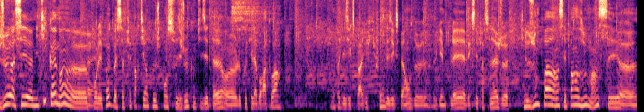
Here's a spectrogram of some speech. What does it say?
Jeu assez euh, mythique quand même, hein, euh, Ouais. pour l'époque, bah, ça fait partie un peu, je pense, ces jeux, comme tu disais tout à l'heure, euh, le côté laboratoire. On fait des ils font des expériences de, de gameplay avec ces personnages euh, qui ne zooment pas, hein, c'est pas un zoom, hein, c'est, euh,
